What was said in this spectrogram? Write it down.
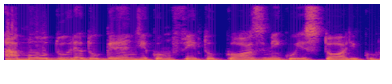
a moldura do grande conflito cósmico histórico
